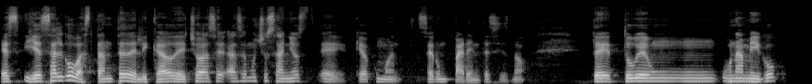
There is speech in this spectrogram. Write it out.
es, y es algo bastante delicado. De hecho, hace, hace muchos años, eh, quiero como hacer un paréntesis, ¿no? tuve un, amigo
